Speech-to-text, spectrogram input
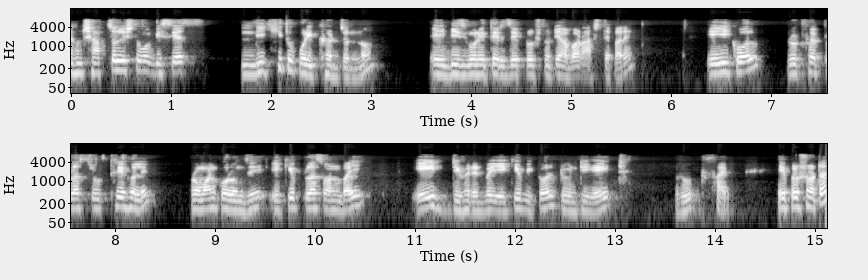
এখন সাতচল্লিশতম বিসিএস লিখিত পরীক্ষার জন্য এই বীজগণিতের যে প্রশ্নটি আবার আসতে পারে a equal root five plus root three হলে প্রমাণ করুন যে a cube plus one by eight divided by a cube equal twenty eight root five এই প্রশ্নটা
